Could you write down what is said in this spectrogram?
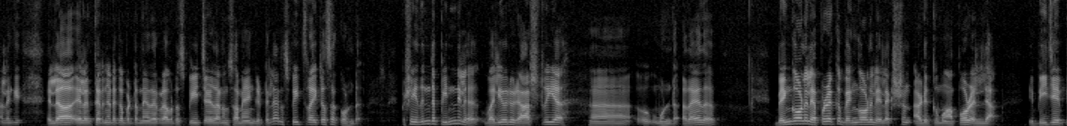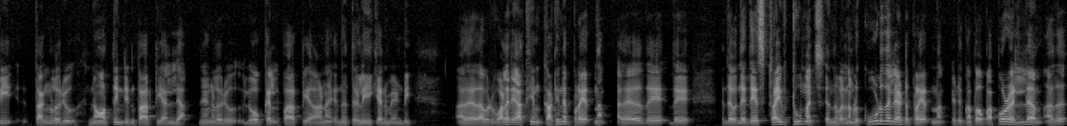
അല്ലെങ്കിൽ എല്ലാ തിരഞ്ഞെടുക്കപ്പെട്ട നേതാക്കളും അവരുടെ സ്പീച്ച് എഴുതാനും സമയം കിട്ടില്ല. അതിന് സ്പീച്ച് റൈറ്റേഴ്സൊക്കെ ഉണ്ട്. പക്ഷേ ഇതിന്റെ പിന്നിൽ വലിയൊരു രാഷ്ട്രീയ ഉണ്ട്. അതായത് ബംഗാളിൽ എപ്പോഴൊക്കെ ബംഗാളിൽ ഇലക്ഷൻ അടുക്കുമോ അപ്പോഴെല്ലാം ഈ ബി ജെ പി തങ്ങളൊരു നോർത്ത് ഇന്ത്യൻ പാർട്ടി അല്ല. ഞങ്ങളൊരു ലോക്കൽ പാർട്ടിയാണ് എന്ന് തെളിയിക്കാൻ വേണ്ടി. അതായത് അവർ വളരെയധികം കഠിന പ്രയത്നം. അതായത് എന്താ പറയുക ദേ സ്ട്രൈവ് ടു മച്ച് എന്ന് പറയും. നമ്മൾ കൂടുതലായിട്ട് പ്രയത്നം എടുക്കും. അപ്പോൾ അപ്പോഴെല്ലാം അത്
